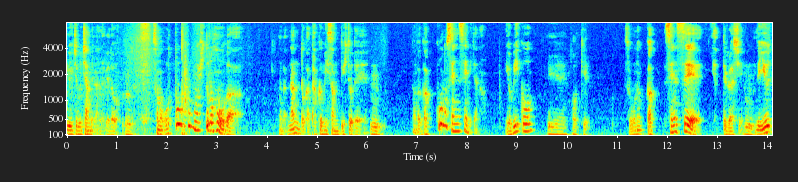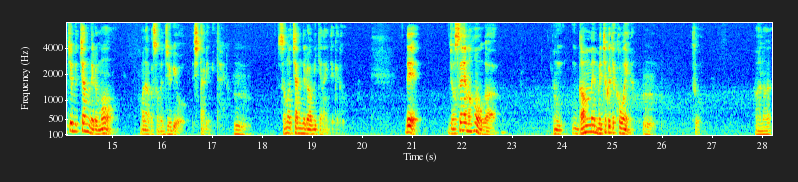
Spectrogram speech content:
YouTube チャンネルなんだけどうん。その男の人の方がなんかなんとか匠さんっていう人でうん。なんか学校の先生みたいな。予備校？へえかっけそうなんか先生やってるらしい、うん。で YouTube チャンネルも、まあ、なんかその授業したりみたいな。うん。そのチャンネルは見てないんだけど。で女性の方が、うん、顔面めちゃくちゃ可愛いの。うん。そう。あの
